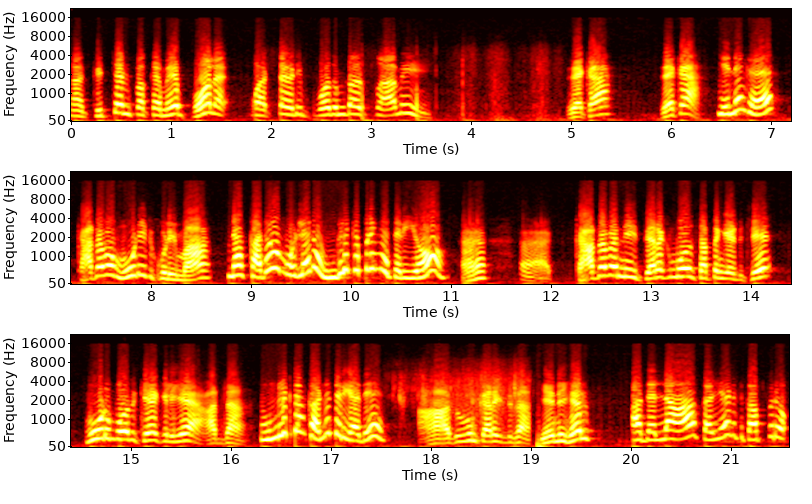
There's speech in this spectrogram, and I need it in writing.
நான் கிச்சன் பக்கமே போல. வட்ட அடி போதும்டா சாமி. ரேகா ரேகா. என்னங்க? கதவை மூடிட்டு குளிமா நான் கதவை மூடலன்னு உங்களுக்கு எப்படிங்க தெரியும்? கதவை நீ திறக்கும் போது சத்தம் கேட்டுச்சு. மூடும் போது கேட்கலையே அதான். உங்களுக்கு தான் கண்ணு தெரியாதே. அதுவும் கரெக்ட் தான். எனி ஹெல்ப் அதெல்லாம் கல்யாணத்துக்கு அப்புறம்.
